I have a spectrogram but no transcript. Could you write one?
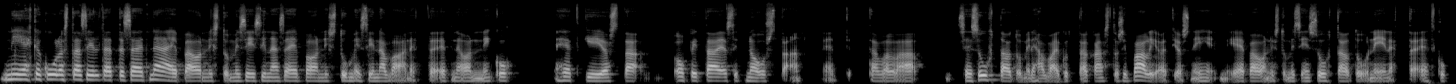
Niin, ehkä kuulostaa siltä, että sä et näe epäonnistumisia sinänsä epäonnistumisina, vaan että, että ne on niin kuin hetki, josta opitaan ja sitten noustaan. Että tavallaan se suhtautuminen vaikuttaa myös tosi paljon, että jos niihin epäonnistumisiin suhtautuu niin, että, että kun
